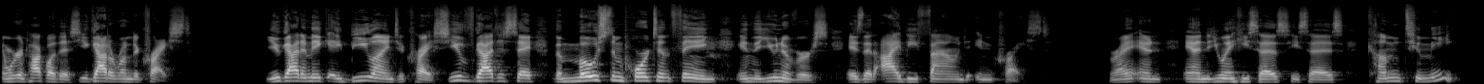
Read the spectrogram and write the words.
and we're going to talk about this, you got to run to Christ. You got to make a beeline to Christ. You've got to say, the most important thing in the universe is that I be found in Christ right? And and you he says he says, "Come to me."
